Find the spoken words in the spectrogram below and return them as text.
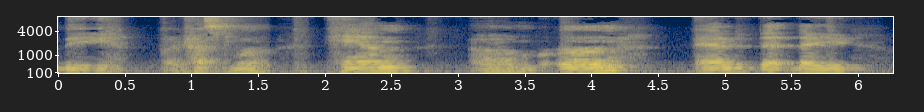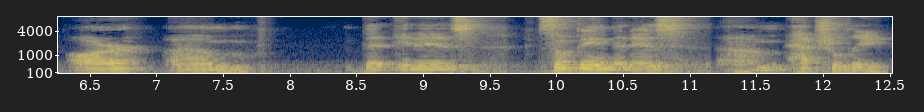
the uh, customer can um, earn and that they are, um, that it is something that is um, actually,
